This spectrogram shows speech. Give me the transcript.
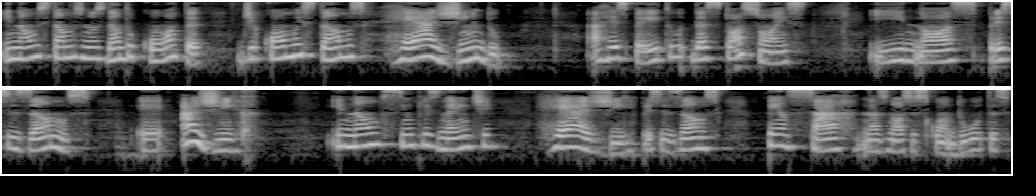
e não estamos nos dando conta de como estamos reagindo a respeito das situações. E nós precisamos é, agir e não simplesmente reagir. Precisamos pensar nas nossas condutas,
